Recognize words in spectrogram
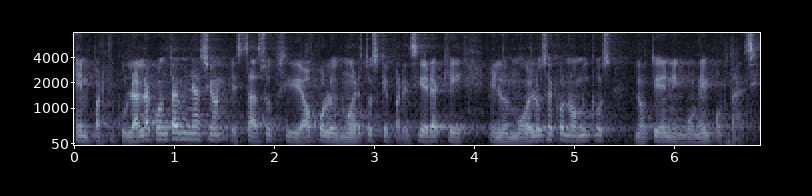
en particular la contaminación está subsidiado por los muertos que pareciera que en los modelos económicos no tienen ninguna importancia.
